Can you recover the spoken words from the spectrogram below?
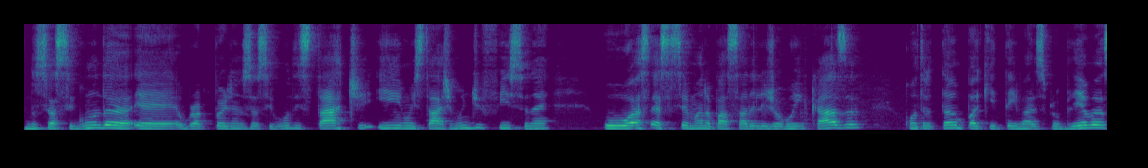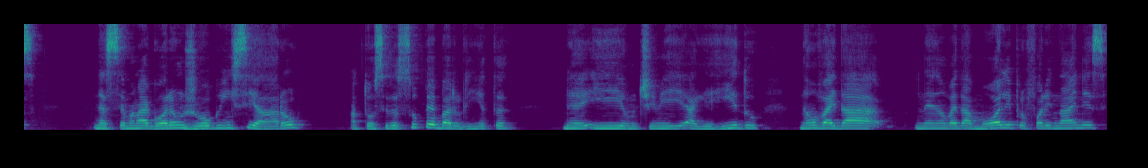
no seu segunda, é, o Brock Purdy no seu segundo start e um start muito difícil, né? O, essa semana passada ele jogou em casa contra Tampa, que tem vários problemas. Nessa semana agora é um jogo em Seattle, a torcida super barulhenta, né? E um time aguerrido, não vai dar, né, não vai dar mole para o 49ers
